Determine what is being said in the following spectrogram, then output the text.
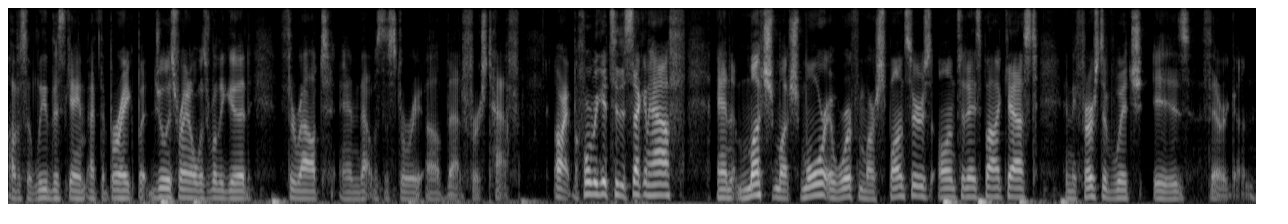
obviously lead this game at the break, but Julius Randle was really good throughout, and that was the story of that first half. All right, before we get to the second half and much, much more, a word from our sponsors on today's podcast, and the first of which is Theragun.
